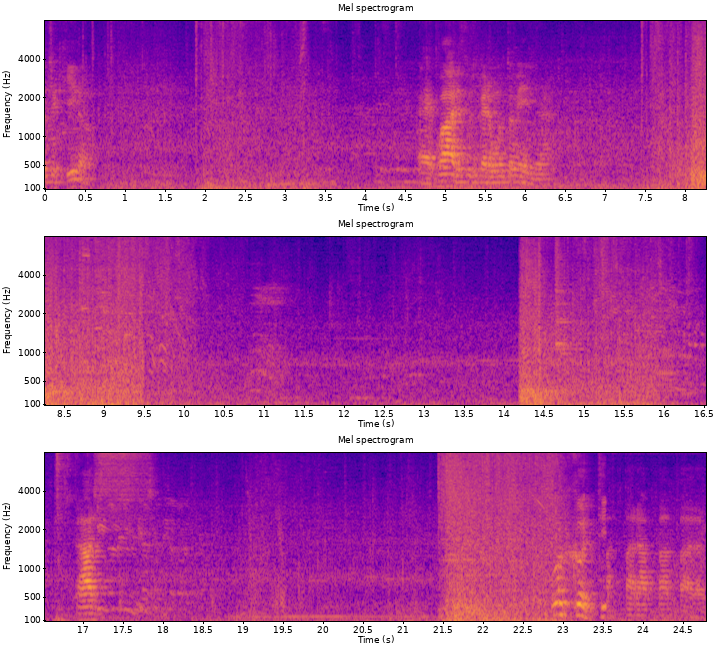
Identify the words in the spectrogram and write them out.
col cecchino. Eh, qua riesco a giocare molto meglio. Ah, Porco dio. Parapapara.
